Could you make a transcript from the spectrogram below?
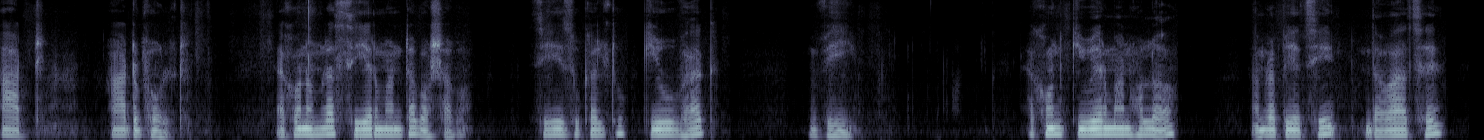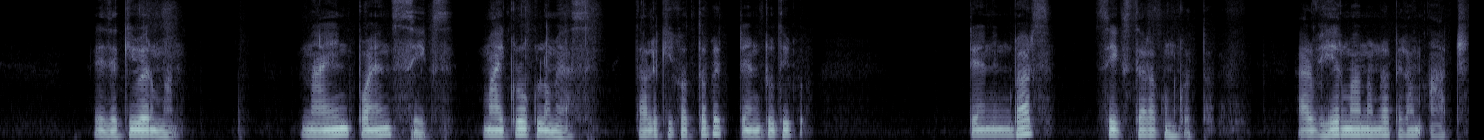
আট আট ভোল্ট। এখন আমরা সি এর মানটা বসাবো। C is equal to Q ভাগ ভি এখন কিউ এর মান হলো, আমরা পেয়েছি, দেওয়া আছে এই যে কিউ এর মান। নাইন পয়েন্ট সিক্স মাইক্রোকুলমে আছে তাহলে কি করতে হবে? Ten to the ten inverse six দ্বারা গুণ করতে হবে। আর ভি এর মান আমরা পেলাম আট।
